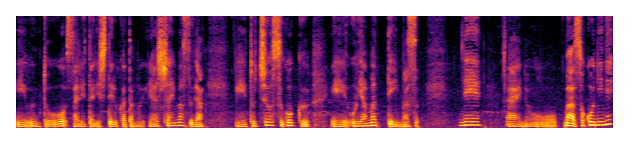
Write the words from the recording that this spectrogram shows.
え運動をされたりしてる方もいらっしゃいますが、え土地をすごく、え敬っています。であのまあ、そこにね、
